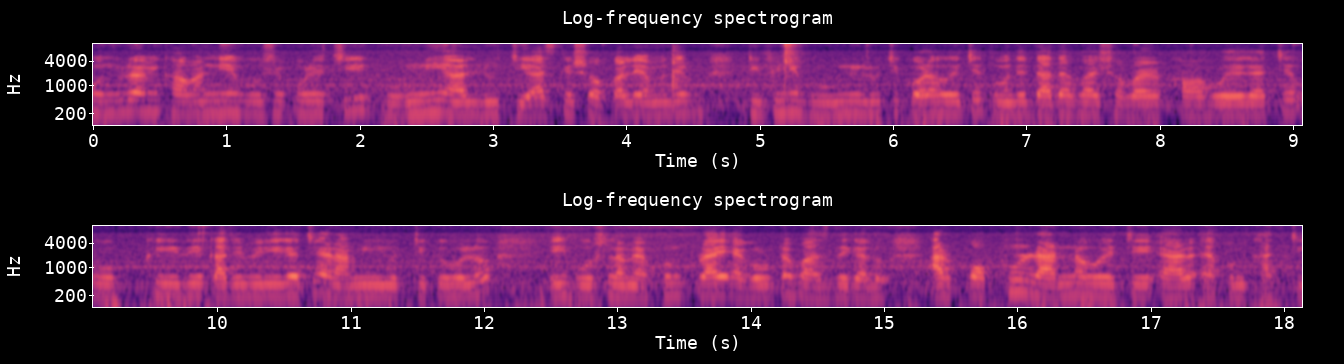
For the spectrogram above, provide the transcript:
বন্ধুরা আমি খাবার নিয়ে বসে পড়েছি। ঘুগনি আর লুচি। আজকে সকালে আমাদের টিফিনে ঘুগনি লুচি করা হয়েছে। তোমাদের দাদা ভাই সবার খাওয়া হয়ে গেছে। ও খেয়ে দিয়ে কাজে বেরিয়ে গেছে। আর আমি হচ্ছে কি হলো এই বসলাম এখন প্রায় এগারোটা বাজতে গেল। আর কখন রান্না হয়েছে আর এখন খাচ্ছি।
